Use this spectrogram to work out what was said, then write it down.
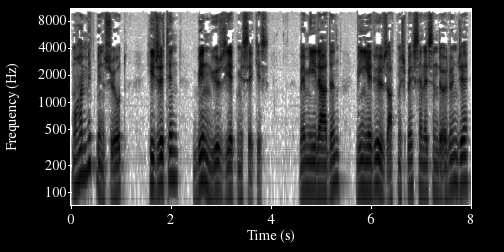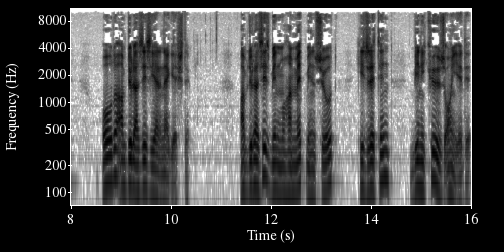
Muhammed bin Suud Hicretin 1178 ve miladın 1765 senesinde ölünce oğlu Abdülaziz yerine geçti. Abdülaziz bin Muhammed bin Suud Hicretin 1217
